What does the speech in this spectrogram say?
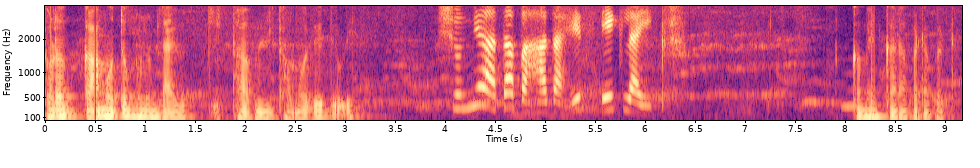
थोडं काम होतं म्हणून लाईव्ह थांब थांबवले तेवढे. शून्य आता पाहत आहेत एक लाईक कमेंट करा पटापट.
